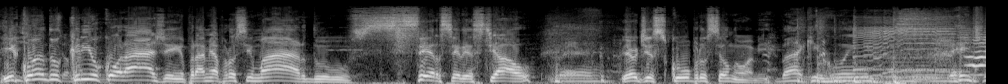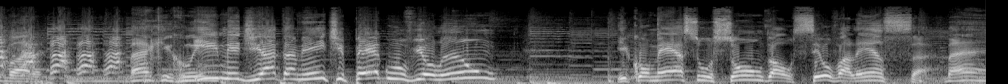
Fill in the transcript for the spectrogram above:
E quando crio coragem para me aproximar do ser celestial, eu descubro o seu nome. Bah, que ruim. Vem-te embora. Bah, que ruim. Imediatamente pego o violão e começo o som do Alceu Valença. Bah.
